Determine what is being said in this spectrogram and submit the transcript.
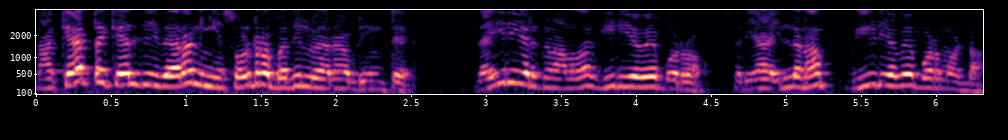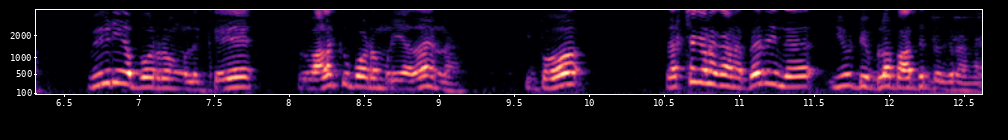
நான் கேட்ட கேள்வி வேற நீங்கள் சொல்கிற பதில் வேறு அப்படின்ட்டு. தைரியம் இருக்கனால தான் வீடியோவே போடுறோம். சரியா? இல்லைனா வீடியோவே போட மாட்டோம். வீடியோ போடுறவங்களுக்கு ஒரு வழக்கு போட முடியாதா என்ன? இப்போது லட்சக்கணக்கான பேர் இந்த யூடியூப்பில் பார்த்துட்டு இருக்கிறாங்க.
